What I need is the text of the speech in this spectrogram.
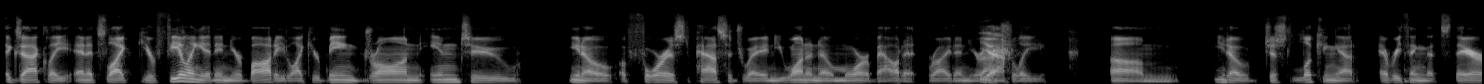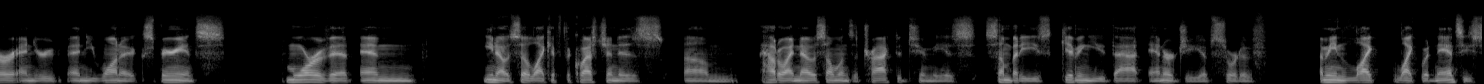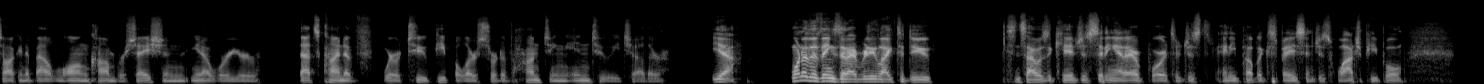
exactly. And it's like you're feeling it in your body, like you're being drawn into, you know, a forest passageway and you want to know more about it, right? And you're Yeah. actually, um, you know, just looking at everything that's there and you're, and you want to experience more of it. And, you know, so like if the question is, um, how do I know someone's attracted to me? Is somebody's giving you that energy of sort of I mean, like like what Nancy's talking about, long conversation, you know, where you're that's kind of where two people are sort of hunting into each other. Yeah. One of the things that I really like to do since I was a kid, just sitting at airports or just any public space and just watch people.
